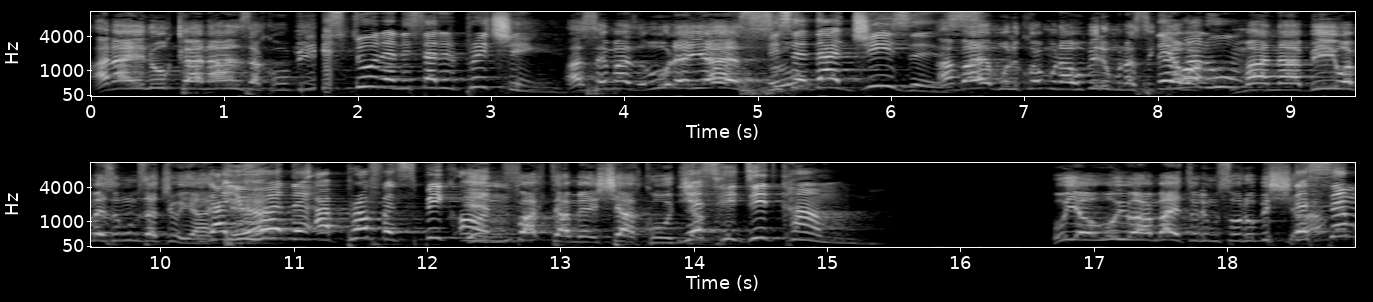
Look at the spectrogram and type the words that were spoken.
anainuka anaanza kuhubiri He stood and he started preaching. asema ule He said that Jesus ambaye mlikuwa mnahubiri mnasikia The wa, one who- manabii wamezungumza juu that you heard the a prophet speak in on. fact amesha Yes, he did come. Huyo huyo ambaye The same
